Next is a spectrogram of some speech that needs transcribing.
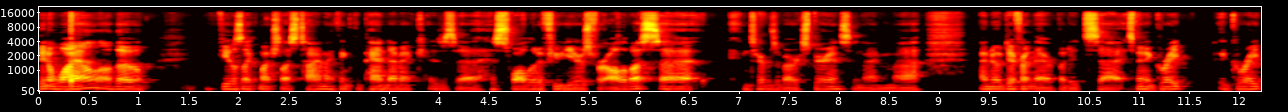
been a while, although feels like much less time. I think the pandemic has uh, has swallowed a few years for all of us uh, in terms of our experience, and I'm uh, I'm no different there. But it's it's been a great a great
